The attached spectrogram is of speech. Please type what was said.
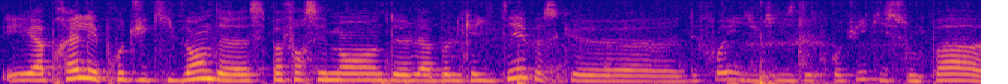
Et après, les produits qu'ils vendent, euh, c'est pas forcément de la bonne qualité parce que des fois, ils utilisent des produits qui sont pas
